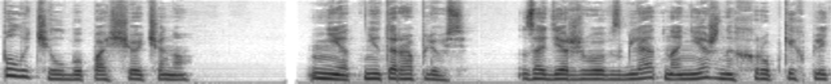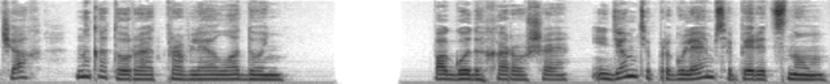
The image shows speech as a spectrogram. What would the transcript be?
получил бы пощечину. Нет, не тороплюсь. Задерживаю взгляд на нежных хрупких плечах, на которые отправляю ладонь. Погода хорошая. Идемте прогуляемся перед сном.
